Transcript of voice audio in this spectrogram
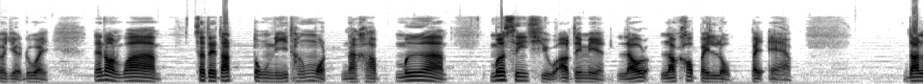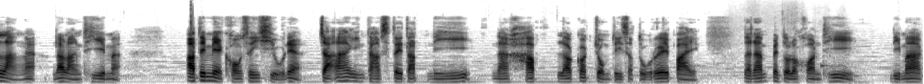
ก็เยอะด้วย แน่นอนว่าสเตตัสตรงนี้ทั้งหมดนะครับ เมื่อเมื่อซิงฉิวอัลติเมทแล้วแล้วเข้าไปหลบไปแอบ ด้านหลังอะด้านหลังทีมอะ อัลติเมทของซิงฉิวเนี่ยจะอ้างอิงตามสเตตัสนี้นะครับ แล้วก็โจมตีศัตรูเรื่อยไป ดังนั้นเป็นตัวละครที่ดีมาก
